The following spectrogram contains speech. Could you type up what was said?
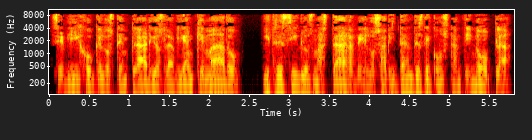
Se dijo que los templarios la habían quemado, y tres siglos más tarde los habitantes de Constantinopla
